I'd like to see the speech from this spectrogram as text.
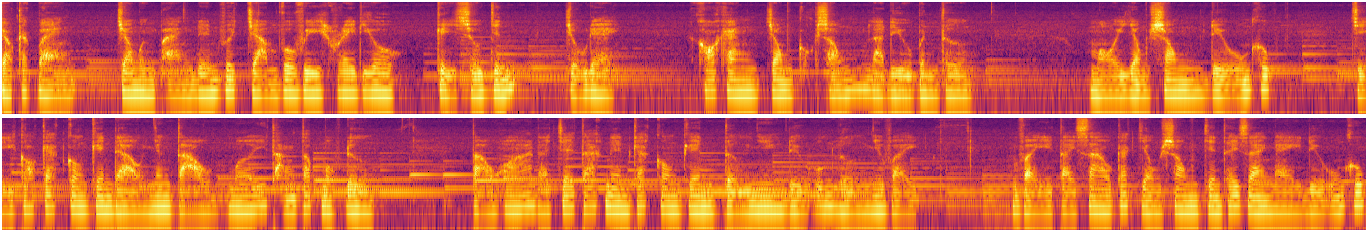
Chào các bạn, chào mừng bạn đến với Trạm Vô Vi Radio kỳ số 9 Chủ đề Khó khăn trong cuộc sống là điều bình thường. Mọi dòng sông đều uốn khúc. Chỉ có các con kênh đào nhân tạo mới thẳng tắp một đường. Tạo hóa đã chế tác nên các con kênh tự nhiên đều uốn lượn như vậy. Vậy tại sao các dòng sông trên thế gian này đều uốn khúc?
